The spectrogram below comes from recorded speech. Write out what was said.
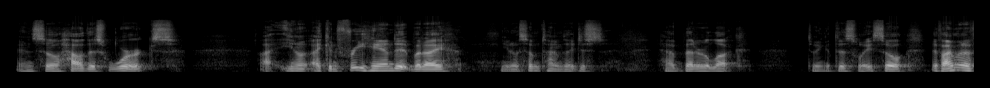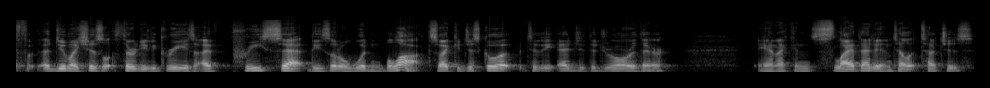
and so how this works, I, you know, I can freehand it, but I, you know, sometimes I just have better luck doing it this way. So if I'm going to uh, do my chisel at 30 degrees, I've preset these little wooden blocks. So I could just go up to the edge of the drawer there, and I can slide that in until it touches,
